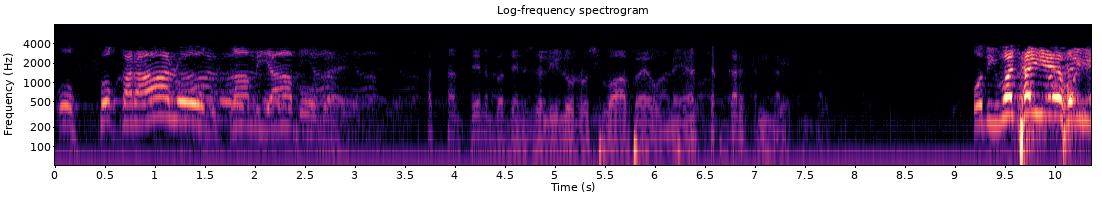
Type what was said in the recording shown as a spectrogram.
وہ فقراء لوگ کامیاب ہو گئے۔ اصا دن ب دن زلیل و رسوا پہ ہونے ہاں، چکر کی ہے؟ وجہ یہ ہوئی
